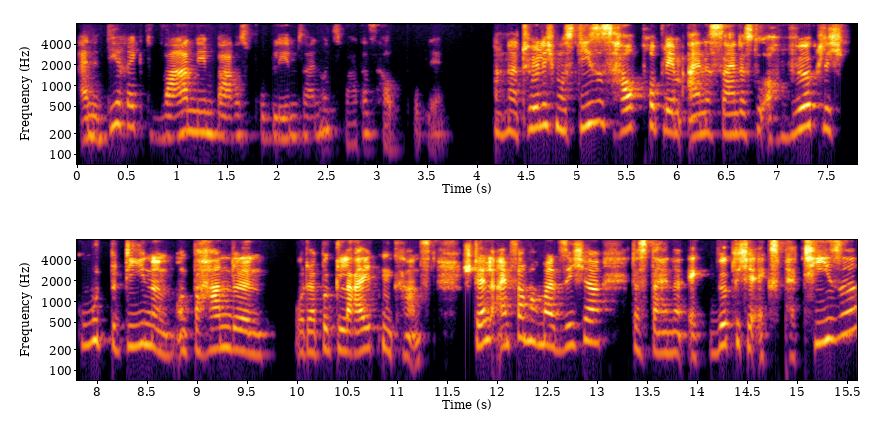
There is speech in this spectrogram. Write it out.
ein direkt wahrnehmbares Problem sein, und zwar das Hauptproblem. Und natürlich muss dieses Hauptproblem eines sein, das du auch wirklich gut bedienen und behandeln oder begleiten kannst. Stell einfach nochmal sicher, dass deine wirkliche Expertise,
